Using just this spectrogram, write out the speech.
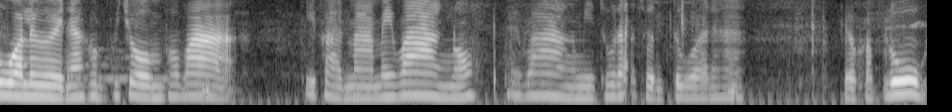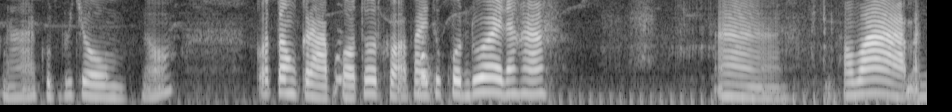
รัวๆเลยนะคุณผู้ชม เพราะว่าที่ผ่านมาไม่ว่างเนาะไม่ว่างมีธุระส่วนตัวนะคะ เกี่ยวกับลูกนะคะคุณผู้ชมเนาะก็ต้องกราบขอโทษขออภัยทุกคนด้วยนะคะ อ่า เพราะว่ามัน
